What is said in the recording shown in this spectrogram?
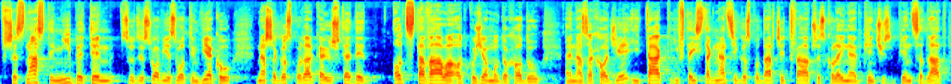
w XVI, niby tym w cudzysłowie złotym wieku, nasza gospodarka już wtedy odstawała od poziomu dochodu e, na Zachodzie i tak i w tej stagnacji gospodarczej trwała przez kolejne 500 500 lat.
